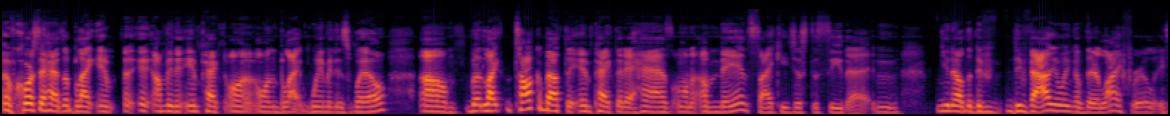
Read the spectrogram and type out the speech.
of course, it has a black, im- uh, I mean, an impact on on black women as well. Um, but like, talk about the impact that it has on a man's psyche just to see that, and you know, the de- devaluing of their life, really.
